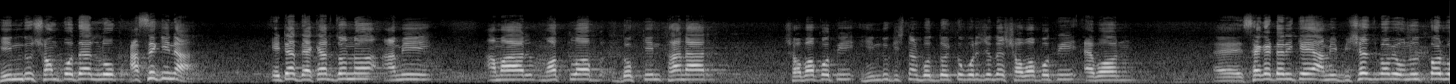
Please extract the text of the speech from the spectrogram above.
হিন্দু সম্প্রদায়ের লোক আছে কি না এটা দেখার জন্য আমি আমার মতলব দক্ষিণ থানার সভাপতি, হিন্দু খ্রিস্টান বৌদ্ধ ঐক্য পরিষদের সভাপতি এবং সেক্রেটারিকে আমি বিশেষভাবে অনুরোধ করব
